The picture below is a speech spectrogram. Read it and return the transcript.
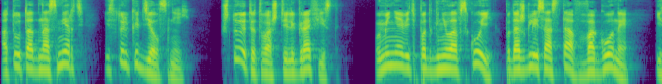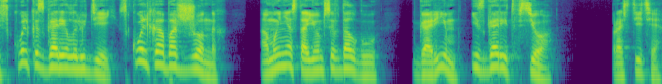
а тут одна смерть и столько дел с ней. Что этот ваш телеграфист? У меня ведь под Гниловской подожгли состав, вагоны, и сколько сгорело людей, сколько обожженных. А мы не остаемся в долгу. Горим, и сгорит все. Простите,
